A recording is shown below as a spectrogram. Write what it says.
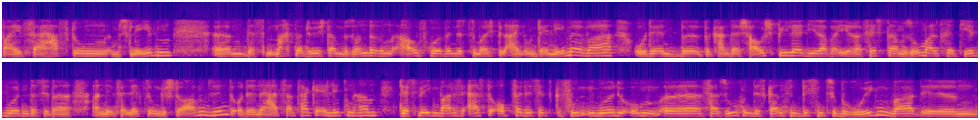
bei Verhaftungen ums Leben. Ähm, das macht natürlich dann besonderen Aufruhr, wenn das zum Beispiel ein Unternehmer war oder ein be bekannter Schauspieler, die da bei ihrer Festnahme so malträtiert wurden, dass sie da an den Verletzungen gestorben sind oder eine Herzattacke erlitten haben. Das deswegen war das erste Opfer, das jetzt gefunden wurde, um äh, versuchen, das Ganze ein bisschen zu beruhigen, war, äh,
